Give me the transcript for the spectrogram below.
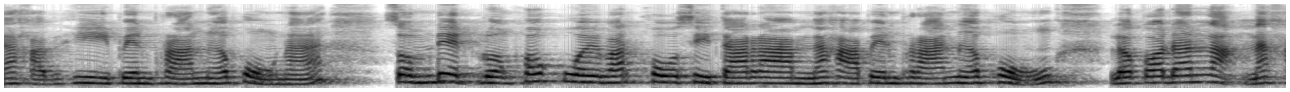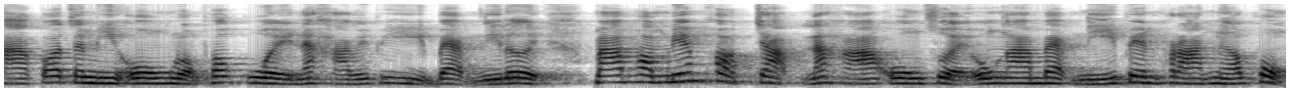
นะคะพี่เป็นพระเนื้อผงนะ สมเด็จหลวงพ่อกลวยวัดโคสิตารามนะคะ เป็นพระเนื้อผง แล้วก็ด้านหลังนะคะ ก็จะมีองค์หลวงพ่อกลวยนะคะพี่พี่แบบนี้เลย มาพร้อมเลี่ยมขอบจับนะคะ องค์สวยองค์งามแบบนี้เป็นพระเนื้อผง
